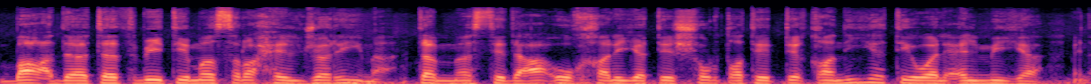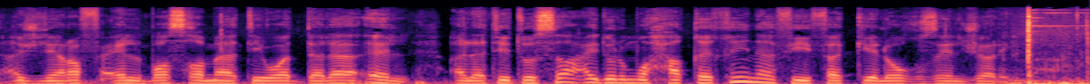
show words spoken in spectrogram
بعد تثبيت مسرح الجريمة تم استدعاء خلية الشرطة التقنية والعلمية من أجل رفع البصمات والدلائل التي تساعد المحققين في فك لغز الجريمة.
